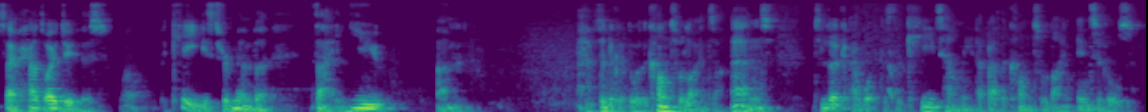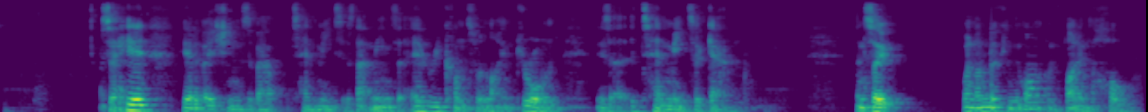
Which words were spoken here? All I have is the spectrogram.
So how do I do this? Well, the key is to remember that you um, have to look at what the contour lines are and to look at what does the key tell me about the contour line intervals. So here the elevation is about 10 meters. That means that every contour line drawn is a 10 meter gap. And so when I'm looking them on, I'm finding the whole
